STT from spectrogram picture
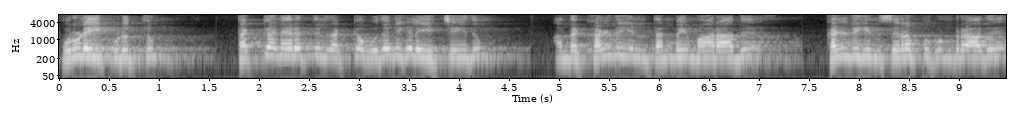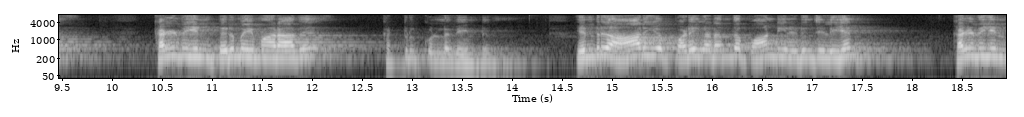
பொருளை கொடுத்தும் தக்க நேரத்தில் தக்க உதவிகளை செய்தும் அந்த கல்வியின் தன்மை மாறாது கல்வியின் சிறப்பு குன்றாது கல்வியின் பெருமை மாறாது கற்றுக்கொள்ள வேண்டும் என்று ஆரிய படை கடந்த பாண்டிய நெடுஞ்செழியன் கல்வியின்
